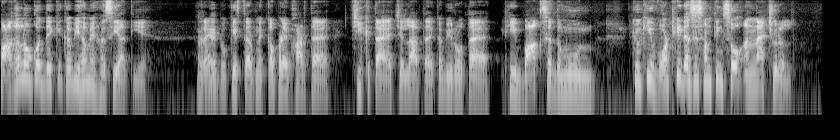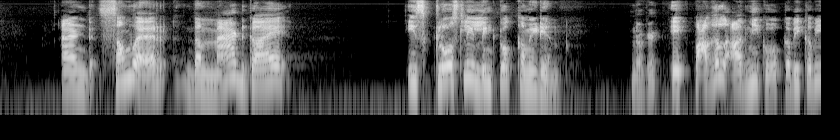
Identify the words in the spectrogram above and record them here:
पागलों को देख के कभी हमें हँसी आती है। राइट वो किस तरह अपने कपड़े फाड़ता है चीखता है चिल्लाता है कभी रोता है। ही बाक्स द मून क्योंकि what he does is something so unnatural and somewhere the mad guy is closely link to a comedian okay एक पागल आदमी को कभी कभी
